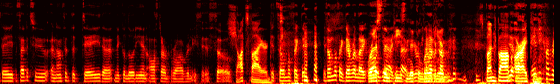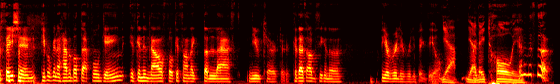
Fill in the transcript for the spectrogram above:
they decided to announce it the day that Nickelodeon All Star Brawl releases. So Shots fired. it's almost like they, it's almost like they were like, Rest oh, in yeah, you peace, thought you were gonna have a Nickelodeon. con- SpongeBob, Yeah, R.I.P. Any conversation people are gonna have about that full game is gonna now focus on like the last new character because that's obviously gonna be a really really big deal. Yeah, yeah, they totally. kind of messed up.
